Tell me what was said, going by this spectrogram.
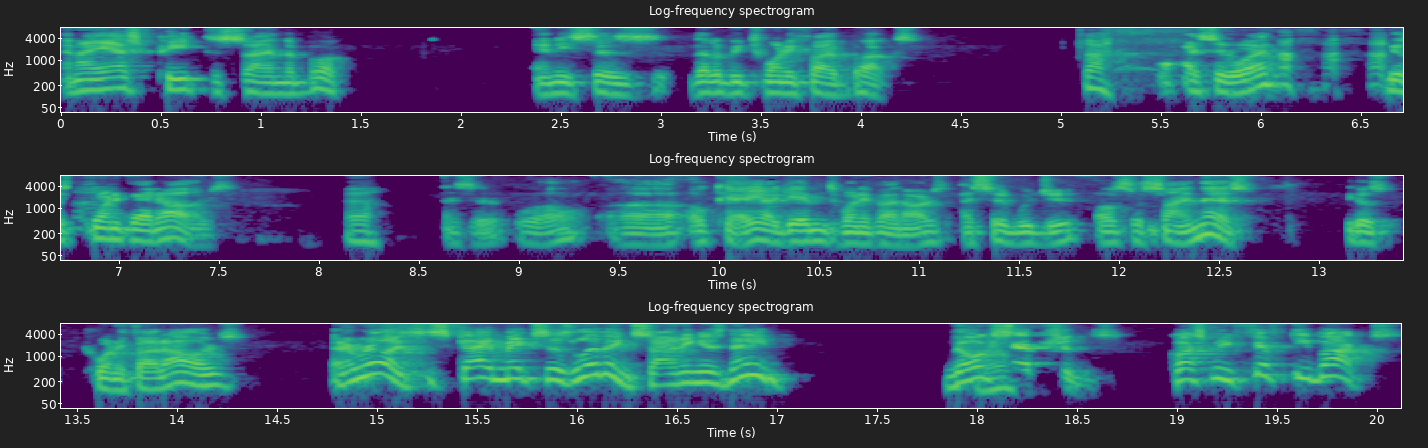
and I asked Pete to sign the book. And he says, That'll be 25 bucks. I said, What? He goes, $25. Yeah. I said, Well, uh, okay. I gave him $25. I said, Would you also sign this? He goes, $25. And I realized this guy makes his living signing his name. No Wow. exceptions. Cost me 50 bucks.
